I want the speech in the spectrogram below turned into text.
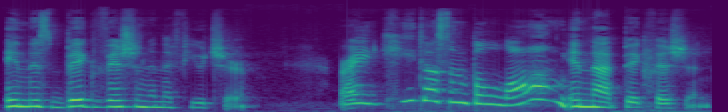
in this big vision in the future, right? He doesn't belong in that big vision.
